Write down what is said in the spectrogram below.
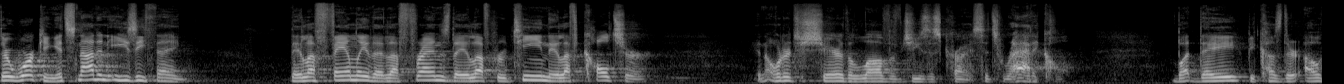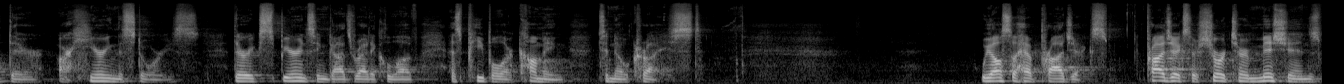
they're working. It's not an easy thing. They left family, they left friends, they left routine, they left culture in order to share the love of Jesus Christ. It's radical. But they, because they're out there, are hearing the stories. They're experiencing God's radical love as people are coming to know Christ. We also have projects. Projects are short term missions,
